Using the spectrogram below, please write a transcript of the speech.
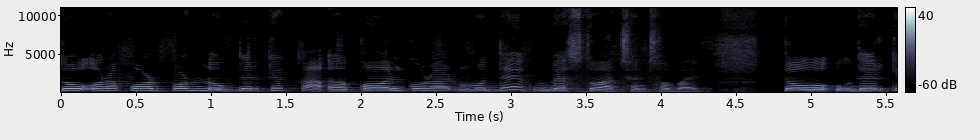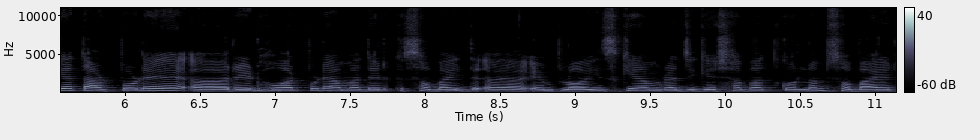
তো ওরা পরপর লোকদেরকে কল করার মধ্যে ব্যস্ত আছেন সবাই। তো ওদেরকে তারপরে রেড হওয়ার পরে আমাদের সবাই এমপ্লয়িজকে আমরা জিজ্ঞাসাবাদ করলাম। সবাইয়ের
